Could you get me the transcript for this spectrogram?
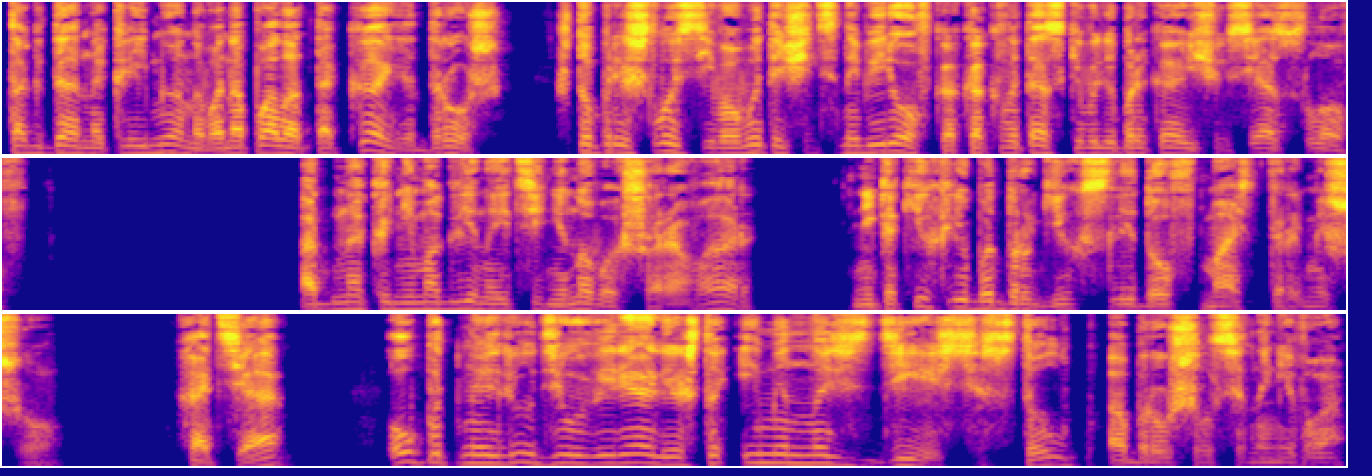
Тогда на Клейменова напала такая дрожь, что пришлось его вытащить на веревках, как вытаскивали брыкающихся ослов. Однако не могли найти ни новых шаровар, ни каких-либо других следов мастера Мишу. Хотя опытные люди уверяли, что именно здесь столб обрушился на него.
